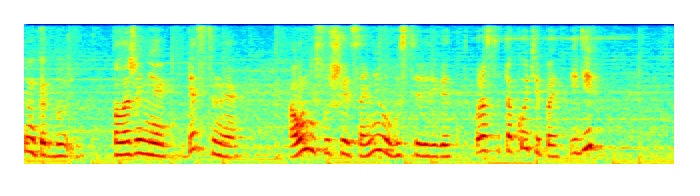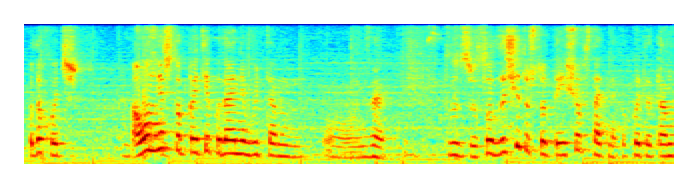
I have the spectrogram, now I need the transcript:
ну, как бы положение бедственное, а он не слушается, они его выставили. Говорят, просто такой, типа, иди, куда хочешь. А он нет, чтобы пойти куда-нибудь там, э, не знаю, тут же соцзащиту, что-то еще встать на какой-то там,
